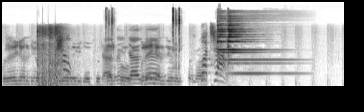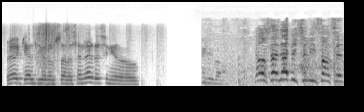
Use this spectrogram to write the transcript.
Buraya gel diyorum. Sen nereye gidiyorsun? Geldim, Serpo, geldim. Buraya gel diyorum sana. Watch out! Buraya gel diyorum sana. Sen neredesin ya? Ya sen ne biçim insansın?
